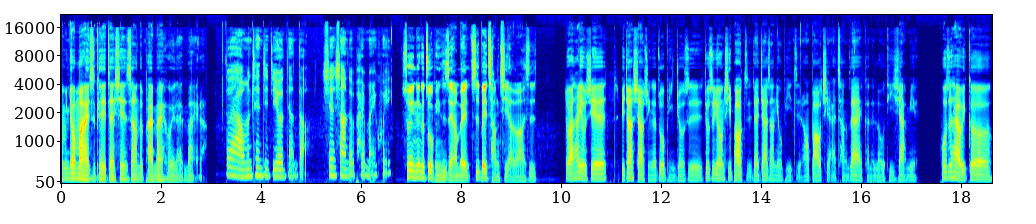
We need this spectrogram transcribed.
他们要卖还是可以在线上的拍卖会来卖啦。对啊，我们前几集有讲到线上的拍卖会。所以那个作品是怎样被？是被藏起来吗？还是？对啊，它有些比较小型的作品，就是就是用气泡纸再加上牛皮纸，然后包起来，藏在可能楼梯下面。或是还有一个，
